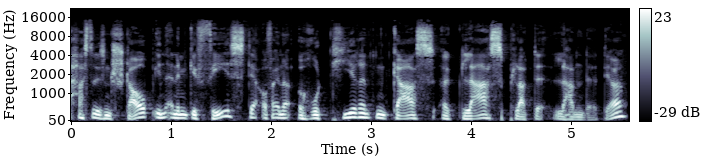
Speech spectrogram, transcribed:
hast du diesen Staub in einem Gefäß, der auf einer rotierenden Gas, äh, Glasplatte landet, ja.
